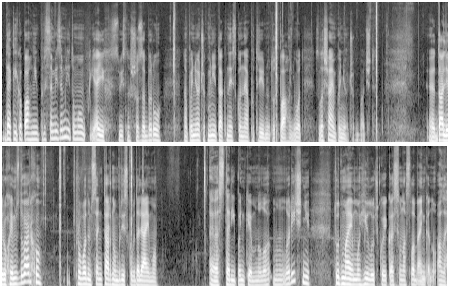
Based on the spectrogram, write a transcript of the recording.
декілька пагонів при самій землі, тому я їх, звісно, що заберу на пеньочок. Мені так низько не потрібно тут пагонів. От, залишаємо пеньочок, бачите. Е, Далі рухаємось доверху, проводимо санітарну обрізку, видаляємо е, старі пеньки минулорічні. Тут маємо гілочку, якась вона слабенька, ну але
